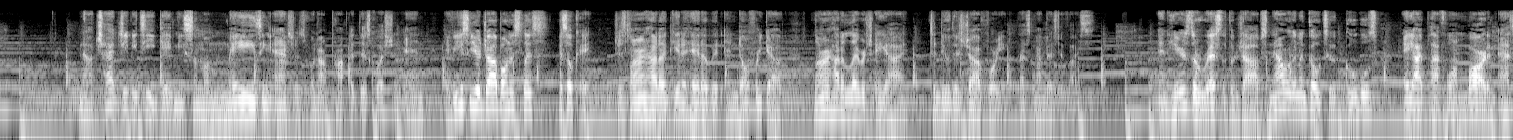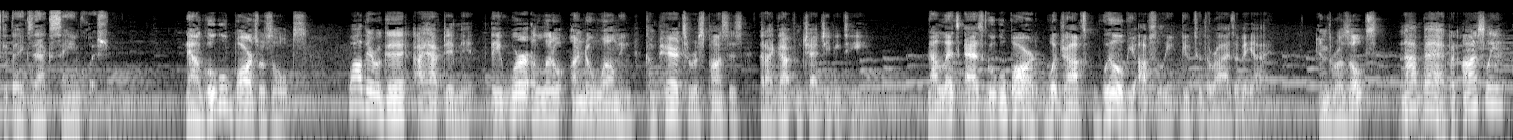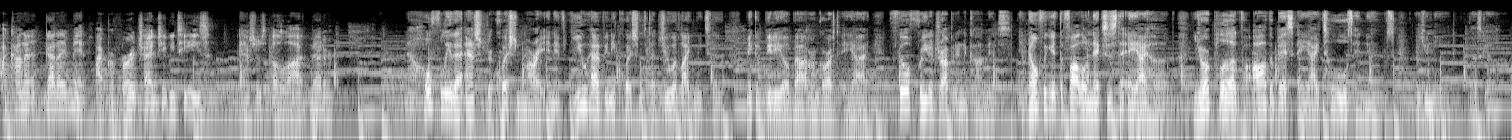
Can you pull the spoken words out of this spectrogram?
Now, ChatGPT gave me some amazing answers when I prompted this question, and if you see your job on this list, it's okay. Just learn how to get ahead of it and don't freak out. Learn how to leverage AI to do this job for you. That's my best advice. And here's the rest of the jobs. Now we're going to go to Google's AI platform Bard and ask it the exact same question. Now, Google Bard's results, while they were good, I have to admit, they were a little underwhelming compared to responses that I got from ChatGPT. Now let's ask Google Bard what jobs will be obsolete due to the rise of AI. And the results? Not bad, but honestly, I kinda gotta admit, I prefer ChatGPT's answers a lot better. Now, hopefully that answered your question, Mari. And if you have any questions that you would like me to make a video about in regards to AI, feel free to drop it in the comments. And don't forget to follow Nexus the AI Hub, your plug for all the best AI tools and news you need. Let's go.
